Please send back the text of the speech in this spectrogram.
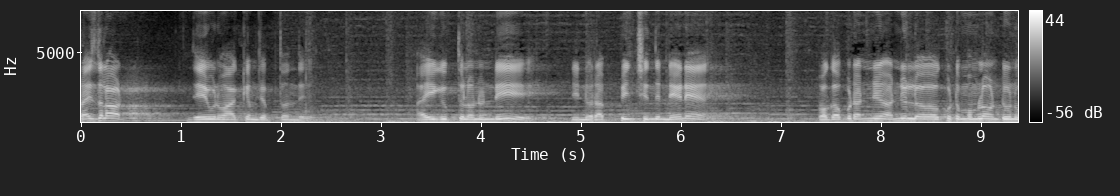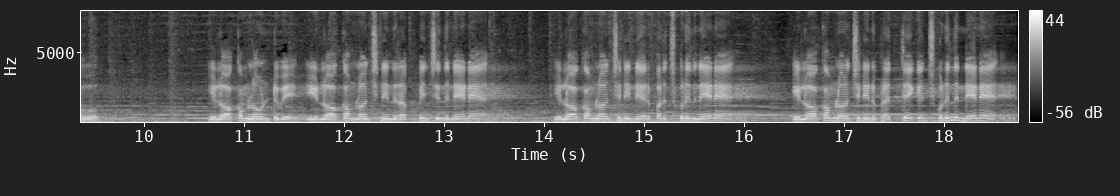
ప్రైజ్ ద లాడ్ దేవుని వాక్యం చెప్తుంది. ఐగుప్తుల నుండి నిన్ను రప్పించింది నేనే. ఒకప్పుడు అన్ని అన్యుల కుటుంబంలో ఉంటూ నువ్వు. ఈ లోకంలో ఉంటివి. ఈ లోకంలోంచి నిన్ను రప్పించింది నేనే. ఈ లోకంలోంచి నిన్ను ఏర్పరచుకునేది నేనే. ఈ లోకంలోంచి నిన్ను ప్రత్యేకించుకునేది నేనే.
